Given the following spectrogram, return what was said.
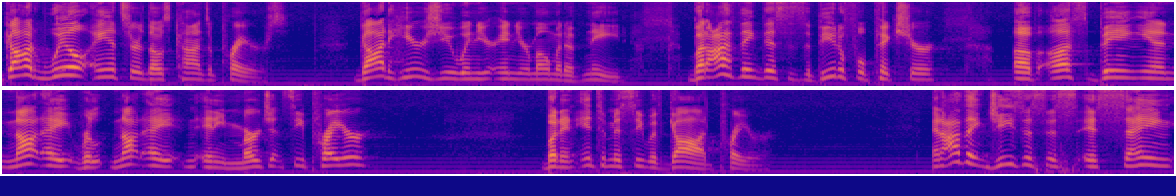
God will answer those kinds of prayers. God hears you when you're in your moment of need. But I think this is a beautiful picture of us being in not a not a, an emergency prayer, but an intimacy with God prayer. And I think Jesus is, is saying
